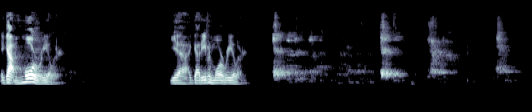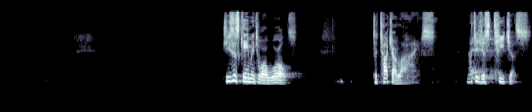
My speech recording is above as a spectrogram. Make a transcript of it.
It got more realer. Yeah, it got even more realer. Jesus came into our world to touch our lives, not to just teach us.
